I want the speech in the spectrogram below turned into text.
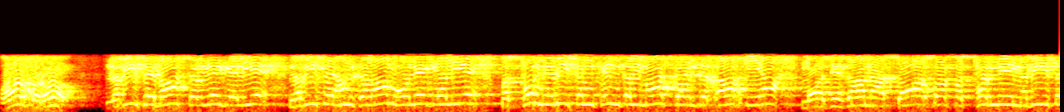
غور کرو نبی سے بات کرنے کے لیے، نبی سے ہم کلام ہونے کے لیے پتھر نے بھی کن کن کلمات کا انتخاب کیا۔ معجزانہ طور پر پتھر نے نبی سے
